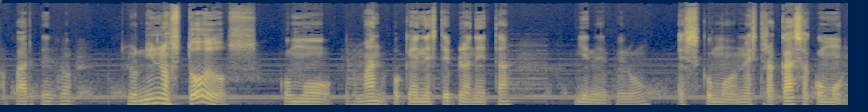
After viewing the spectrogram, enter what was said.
aparte de eso, reunirnos todos como hermanos, porque en este planeta y en el Perú es como nuestra casa común.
